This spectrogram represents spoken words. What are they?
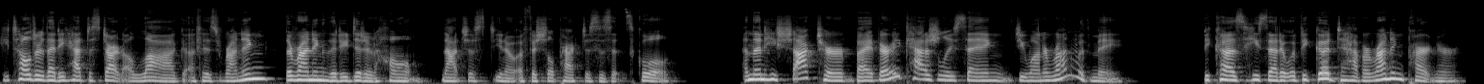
he told her that he had to start a log of his running, the running that he did at home, not just, you know, official practices at school. And then he shocked her by very casually saying, Do you want to run with me? Because he said it would be good to have a running partner.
